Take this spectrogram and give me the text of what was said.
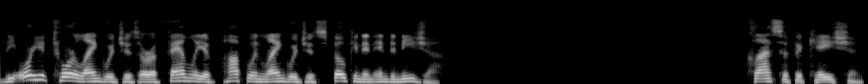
The Oryator languages are a family of Papuan languages spoken in Indonesia. Classification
